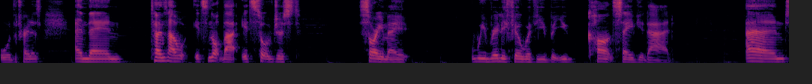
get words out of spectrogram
all the trailers, and then turns out it's not that. It's sort of just, sorry mate, we really feel with you, but you can't save your dad, and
